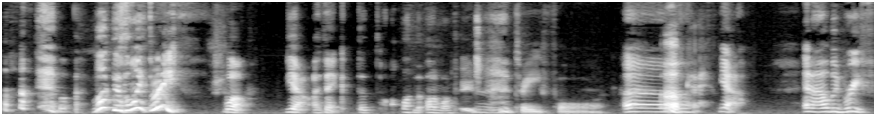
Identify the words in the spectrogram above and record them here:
Look, there's only three. Well, yeah, I think that's on, on one page. One, three, four. Uh, Okay. Yeah, and I'll be brief.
